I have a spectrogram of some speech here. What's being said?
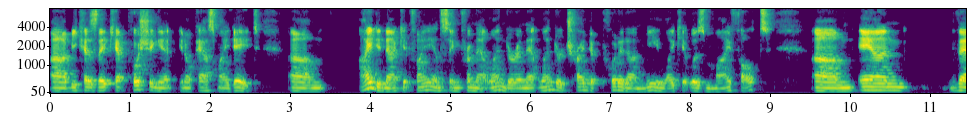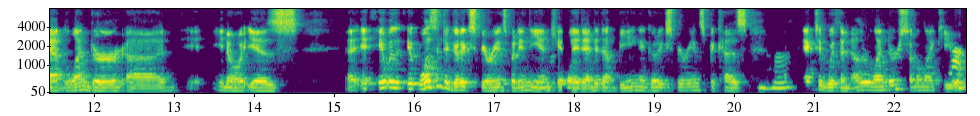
uh, because they kept pushing it, you know, past my date. Um, I did not get financing from that lender, and that lender tried to put it on me like it was my fault. Um, and that lender, uh, you know, is it, it, was it wasn't a good experience, but in the end, Kayla, it ended up being a good experience because mm-hmm. I connected with another lender, someone like you. Yeah.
